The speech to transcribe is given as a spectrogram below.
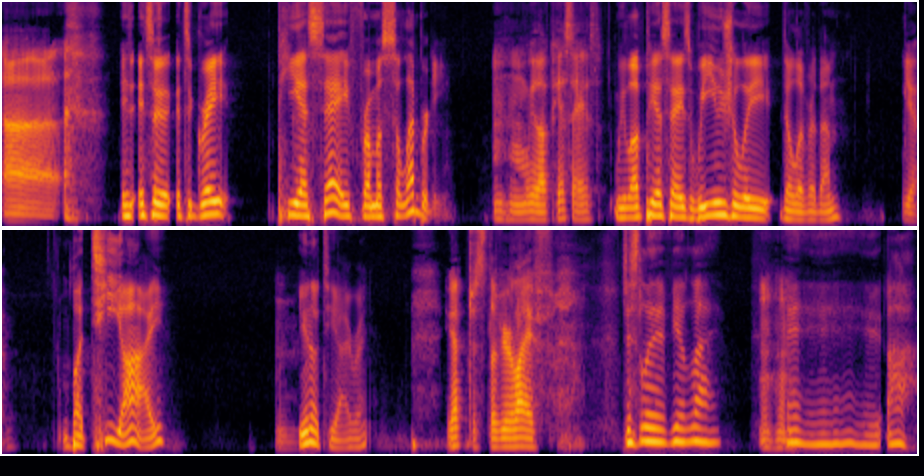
Uh, It, it's a it's a great PSA from a celebrity. mhm, we love PSAs. We love PSAs. We usually deliver them. Yeah. But T.I., Mhm. you know T.I., right? Yep, just live your life. Just live your life. hmm Hey. Ah,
